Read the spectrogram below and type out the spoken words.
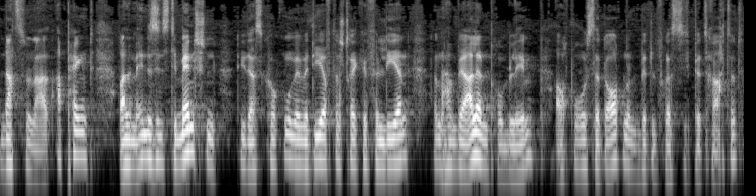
national abhängt, weil am Ende sind es die Menschen, die das gucken. Und wenn wir die auf der Strecke verlieren, dann haben wir alle ein Problem, auch Borussia Dortmund mittelfristig betrachtet.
